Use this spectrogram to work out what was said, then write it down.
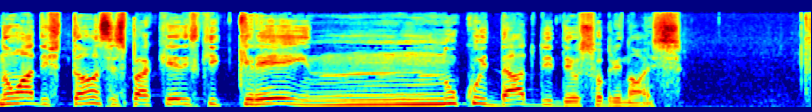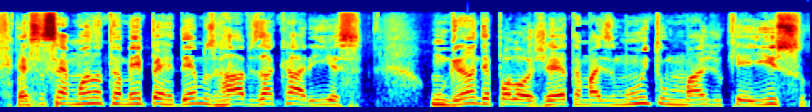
Não há distâncias para aqueles que creem no cuidado de Deus sobre nós. Essa semana também perdemos Ravi Zacarias, um grande apologeta, mas muito mais do que isso,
